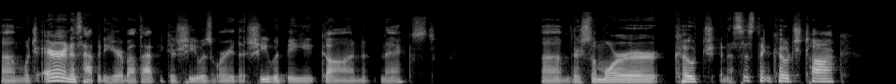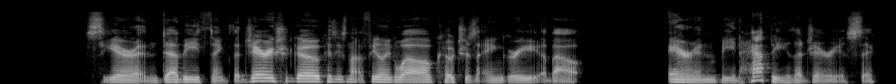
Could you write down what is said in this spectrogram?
Um, which Erin is happy to hear about that because she was worried that she would be gone next. Um, there's some more coach and assistant coach talk. Sierra and Debbie think that Jerry should go because he's not feeling well. Coach is angry about Erin being happy that Jerry is sick.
